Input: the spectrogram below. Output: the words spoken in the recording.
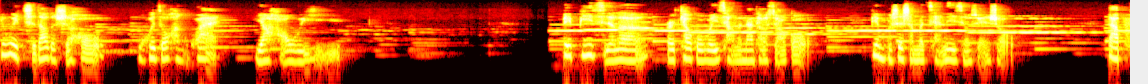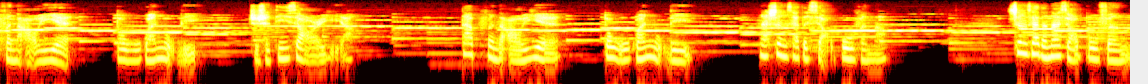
因为迟到的时候我会走很快”一样毫无意义。被逼急了而跳过围墙的那条小狗，并不是什么潜力型选手。大部分的熬夜都无关努力，只是低效而已呀。大部分的熬夜都无关努力，那剩下的小部分呢？剩下的那小部分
